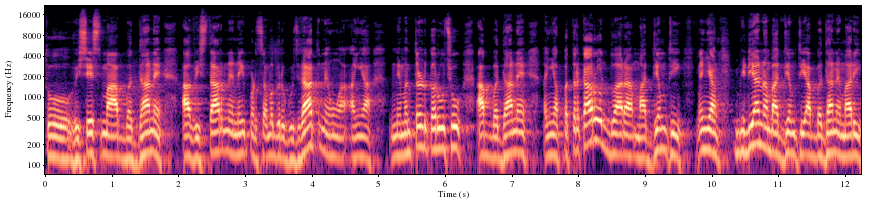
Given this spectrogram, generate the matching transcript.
તો વિશેષમાં આ બધાને આ વિસ્તારને નહીં પણ સમગ્ર ગુજરાતને હું અહીંયા નિમંત્રણ કરું છું. આ બધાને અહીંયા પત્રકારો દ્વારા માધ્યમથી, અહીંયા મીડિયાના માધ્યમથી આ બધાને મારી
